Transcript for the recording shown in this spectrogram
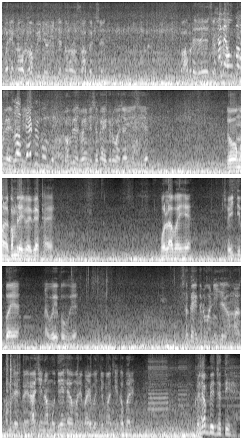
તો ફરી એક નવો લોક વિડીયોની અંદર તમારું સ્વાગત છે. તો આપણે જઈએ છીએ કમલેશભાઈને સગાઈ કરવા જઈએ છીએ. તો અમારા કમલેશભાઈ બેઠા છે. ભોલાભાઈ છે જયદીપભાઈ અને વૈભવ છે. સગાઈ કરવાની છે અમારા કમલેશભાઈ. રાજીનામું દે છે અમારી ભાઈબંધીમાંથી ખબર ગજબ બેજતી હે.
